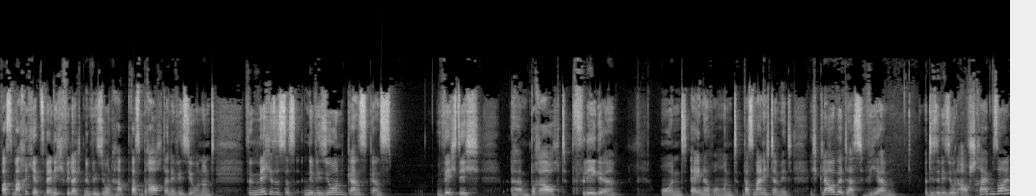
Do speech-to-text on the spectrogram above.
was mache ich jetzt, wenn ich vielleicht eine Vision habe? Was braucht eine Vision? Und für mich ist es das, eine Vision ganz, ganz wichtig, äh, braucht Pflege und Erinnerung. Und was meine ich damit? Ich glaube, dass wir diese Vision aufschreiben sollen,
